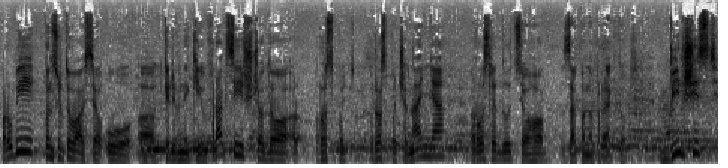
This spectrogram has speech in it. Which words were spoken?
Парубій консультувався у е, керівників фракції щодо розпоч- розпочинання розгляду цього законопроекту. Більшість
